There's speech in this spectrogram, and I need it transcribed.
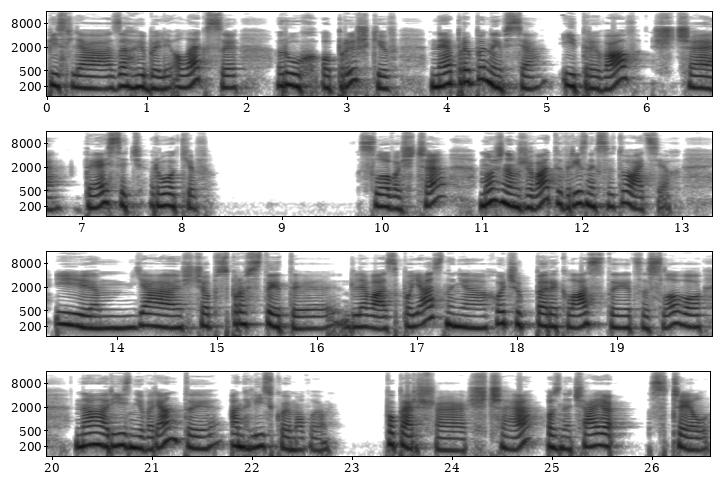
Після загибелі Олекси рух опришків не припинився і тривав ще 10 років. Слово ще можна вживати в різних ситуаціях, і я, щоб спростити для вас пояснення, хочу перекласти це слово на різні варіанти англійською мовою. По-перше, ще означає still.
